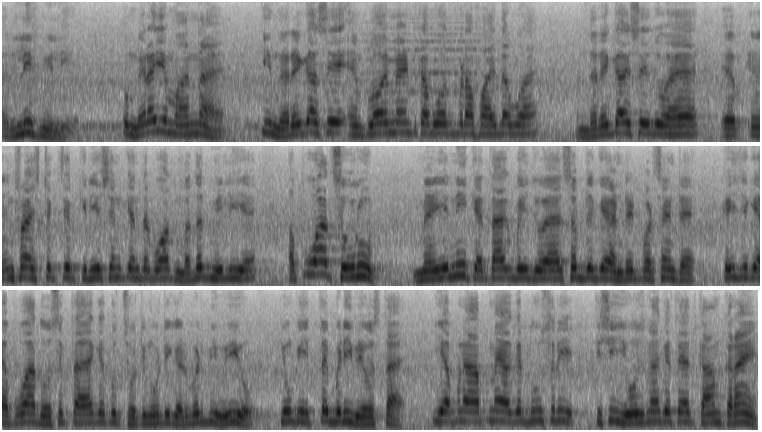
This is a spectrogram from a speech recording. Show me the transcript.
रिलीफ मिली है। तो मेरा ये मानना है कि नरेगा से एम्प्लॉयमेंट का बहुत बड़ा फ़ायदा हुआ है। नरेगा से जो है इंफ्रास्ट्रक्चर क्रिएशन के अंदर बहुत मदद मिली है। अपवाद स्वरूप मैं ये नहीं कहता कि भाई जो है सब जगह हंड्रेड परसेंट है। कई जगह अपवाद हो सकता है कि कुछ छोटी मोटी गड़बड़ भी हुई हो, क्योंकि इतनी बड़ी व्यवस्था है। ये अपने आप में अगर दूसरी किसी योजना के तहत काम कराएँ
